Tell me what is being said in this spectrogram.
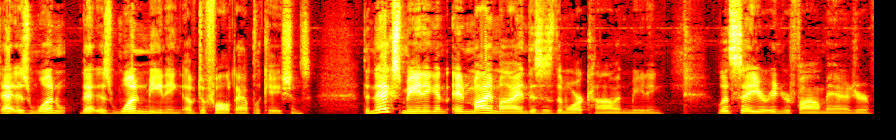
That is one that is one meaning of default applications. The next meaning and in my mind this is the more common meaning. Let's say you're in your file manager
